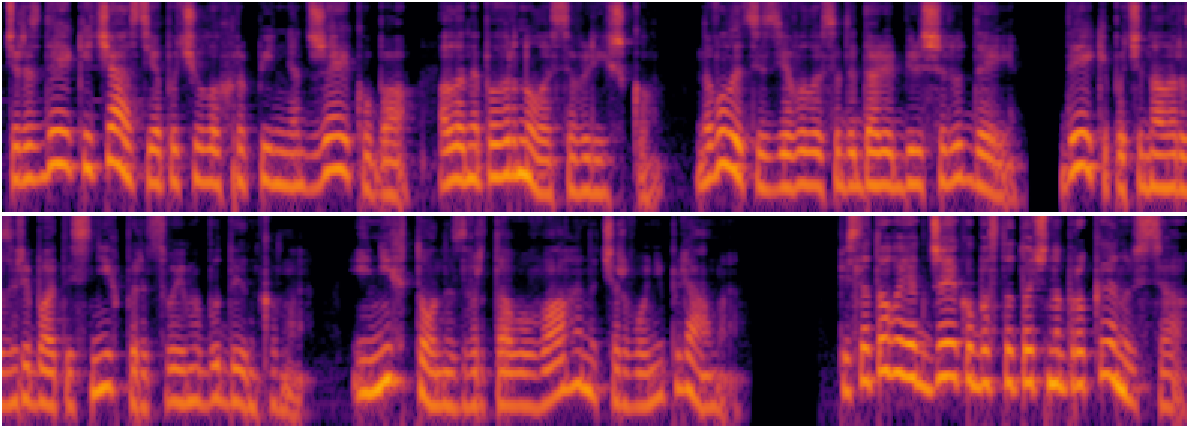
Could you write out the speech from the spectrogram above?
Через деякий час я почула хропіння Джейкоба, але не повернулася в ліжко. На вулиці з'явилося дедалі більше людей, деякі починали розгрібати сніг перед своїми будинками, і ніхто не звертав уваги на червоні плями. Після того, як Джейкоб остаточно прокинувся,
